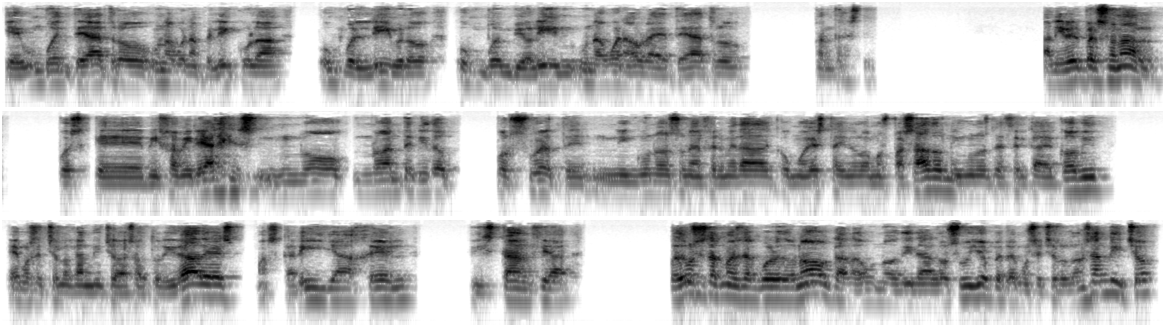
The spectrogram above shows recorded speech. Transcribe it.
Que un buen teatro, una buena película, un buen libro, un buen violín, una buena obra de teatro, fantástico. A nivel personal, pues que mis familiares no, no han tenido, por suerte, ninguno es una enfermedad como esta y no lo hemos pasado, ninguno de cerca de COVID. Hemos hecho lo que han dicho las autoridades, mascarilla, gel, distancia. Podemos estar más de acuerdo o no, cada uno dirá lo suyo, pero hemos hecho lo que nos han dicho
